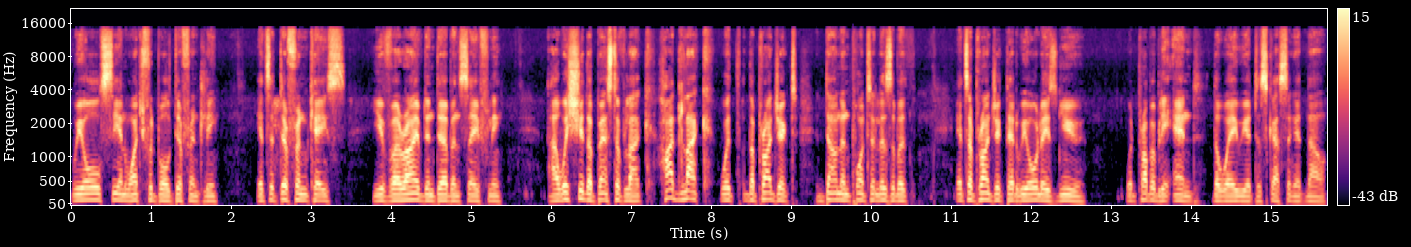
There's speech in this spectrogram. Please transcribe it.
we all see and watch football differently. It's a different case. You've arrived in Durban safely. I wish you the best of luck. Hard luck with the project down in Port Elizabeth. It's a project that we always knew would probably end the way we are discussing it now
